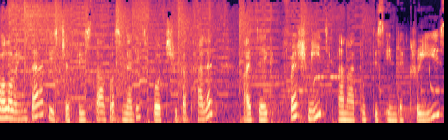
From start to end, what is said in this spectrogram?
Following that is Jeffree Star Cosmetics Blood Sugar Palette. I take fresh meat and I put this in the crease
